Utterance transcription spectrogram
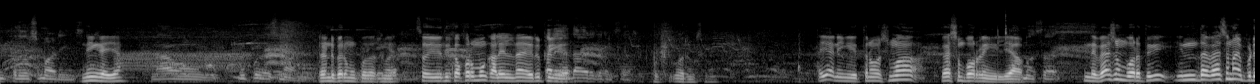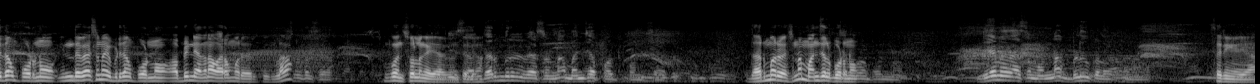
முப்பது வருஷமா ஆடிங்க. நீங்கள் ஐயா? நான் முப்பது வருஷமா ரெண்டு பேரும் முப்பது வருஷமா? ஸோ இதுக்கப்புறமும் கலையில் தான் இருப்பீங்க? ஓகே, ஒரு நிமிஷம். ஐயா நீங்கள் இத்தனை வருஷமாக வேஷம் போடுறீங்க இல்லையா? இந்த வேஷம் போடுறதுக்கு இந்த வேஷனா இப்படி தான் போடணும் இந்த வேஷனா இப்படி தான் போடணும் அப்படின்னு எதனா வரமுறை இருக்குங்களா? கொஞ்சம் சொல்லுங்க ஐயா தெரியும் தர்மபுரி வேஷம்னா மஞ்சள் போட்டு சார். தர்மர் வேஷம்னா மஞ்சள் போடணும். வேம வேஷம் போடணும்னா ப்ளூ கலர் சரிங்க ஐயா.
